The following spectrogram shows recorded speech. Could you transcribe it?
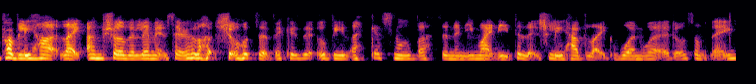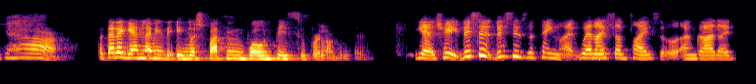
probably hard like i'm sure the limits are a lot shorter because it will be like a small button and you might need to literally have like one word or something yeah but then again i mean the english button won't be super long either Yeah, true. This is this is the thing. Like when I subtitle, I'm glad I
